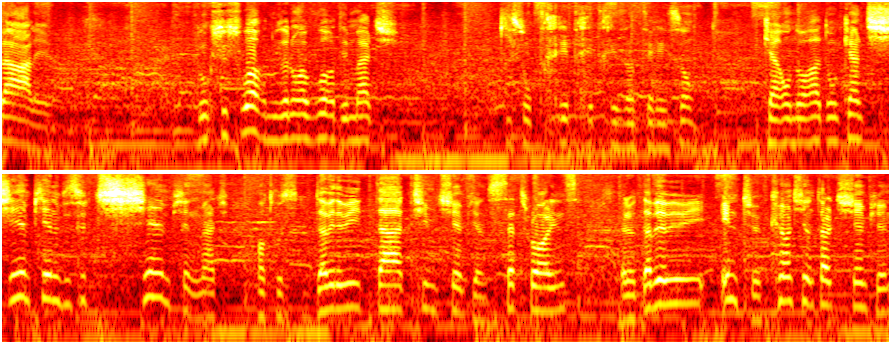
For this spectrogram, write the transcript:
Lawler. Donc ce soir nous allons avoir des matchs qui sont très très très intéressants car on aura donc un champion vs champion match entre WWE Tag Team Champion Seth Rollins et le WWE Intercontinental Champion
